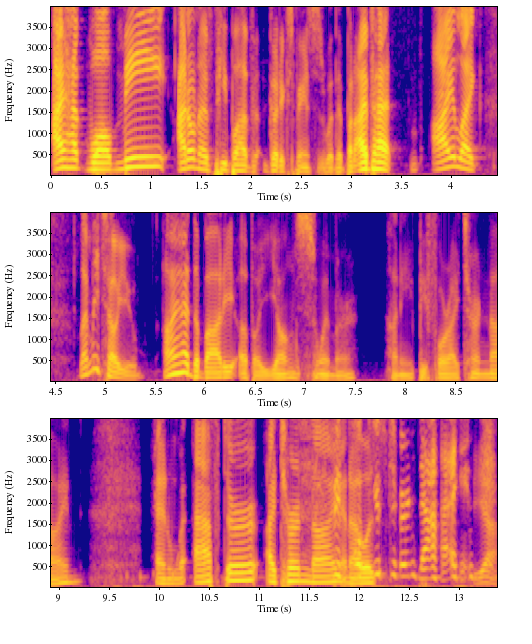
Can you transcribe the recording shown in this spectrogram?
I have well me, I don't know if people have good experiences with it, but I've had I like let me tell you, I had the body of a young swimmer, honey, before I turned 9. And w- after I turned 9 and I Before was you turn nine. Yeah.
